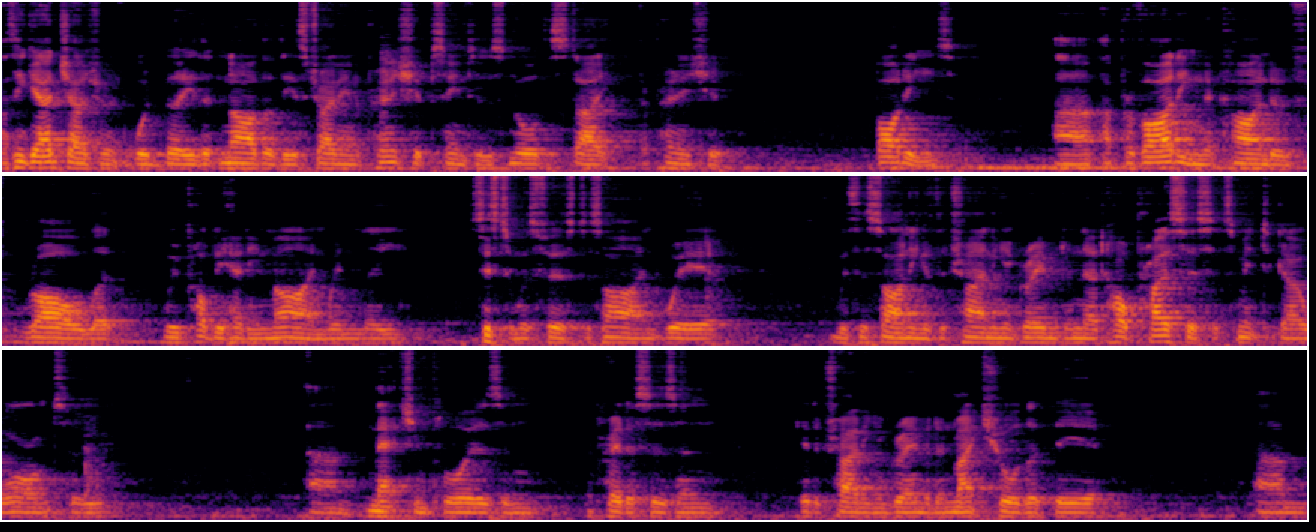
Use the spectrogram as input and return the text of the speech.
I think our judgment would be that neither the Australian apprenticeship centres nor the state apprenticeship bodies uh, are providing the kind of role that we probably had in mind when the system was first designed, where with the signing of the training agreement and that whole process it's meant to go on to um, match employers and apprentices and get a training agreement and make sure that they're um,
